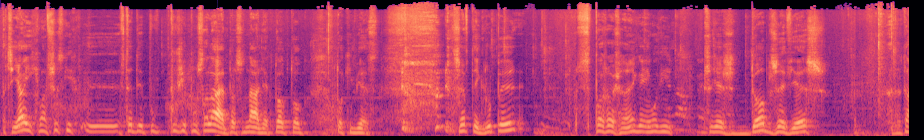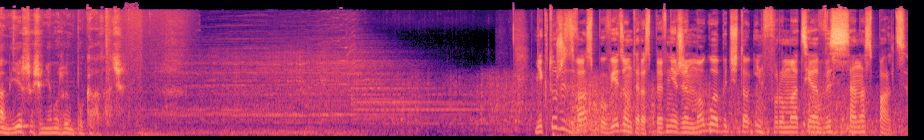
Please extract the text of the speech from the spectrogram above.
Znaczy ja ich chyba wszystkich y, wtedy później półsalałem personalnie, kto, kto, kto kim jest. Szef tej grupy spojrzał się na niego i mówi, przecież dobrze wiesz, że tam jeszcze się nie możemy pokazać. Niektórzy z Was powiedzą teraz pewnie, że mogła być to informacja wyssana z palca.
